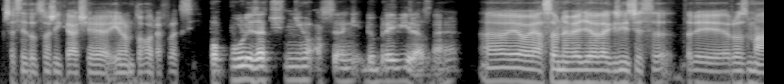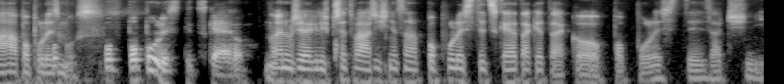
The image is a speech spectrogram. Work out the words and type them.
Přesně to, co říkáš, je jenom toho reflexí. Populizačního asi není dobrý výraz, ne? Uh, jo, já jsem nevěděl, jak říct, že se tady rozmáhá populismus. Po, populistického. No jenom, že když přetváříš něco na populistické, tak je to jako populistizační,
